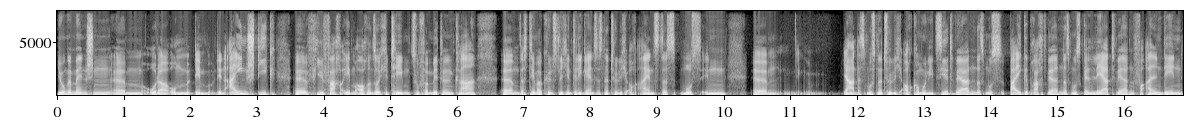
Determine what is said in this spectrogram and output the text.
junge Menschen ähm, oder um dem, den Einstieg äh, vielfach eben auch in solche Themen zu vermitteln. Klar, ähm, das Thema künstliche Intelligenz ist natürlich auch eins, das muss in ähm, ja, das muss natürlich auch kommuniziert werden, das muss beigebracht werden, das muss gelehrt werden, vor allen denen,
